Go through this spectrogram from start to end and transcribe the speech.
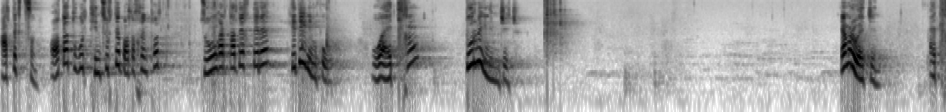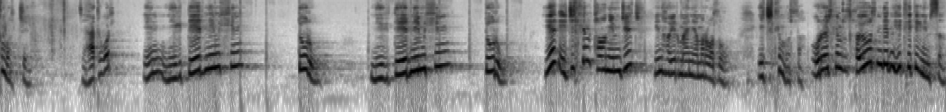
алдагдсан. Одоо тэгвэл тэнцвэртэй болгохын тулд зүүн гар талынх дээр хэдийг нэмэх үү? Өө адилхан дөрвийг нэмжээж. Ямар байж гин? Адилхан болж байна. За тэгвэл энэ нэг дээр нэмэх нь 4. Нэг дээр нэмэх нь 4. Яг ижилхэн тоо нэмжээж энэ хоёр маань ямар болов? Ижилхэн боллоо. Өөрөөр хэлбэл хоёулан дээр нь хэд хэдийг нэмсэн?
